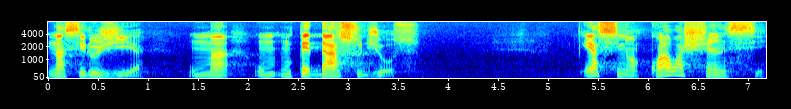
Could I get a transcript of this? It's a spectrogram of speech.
na cirurgia uma, um, um pedaço de osso. É assim, ó, qual a chance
